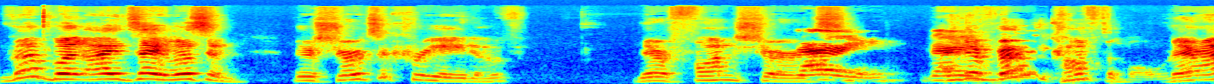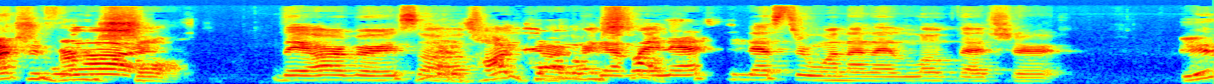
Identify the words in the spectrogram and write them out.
But but I'd say, listen, their shirts are creative. They're fun shirts. Very, very. and they're very comfortable. They're actually very soft. They are very soft. Yeah, it's high I got- quality I got my stuff. nasty Nestor one, and I love that shirt. It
